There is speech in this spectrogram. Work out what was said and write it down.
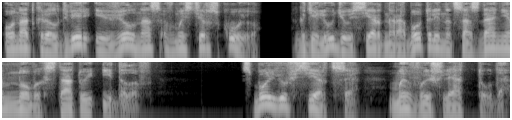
он открыл дверь и ввел нас в мастерскую, где люди усердно работали над созданием новых статуй идолов. С болью в сердце мы вышли оттуда.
